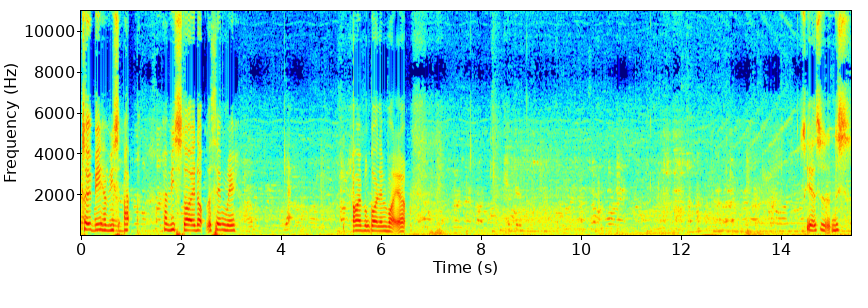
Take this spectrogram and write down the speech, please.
Toby, have you ha- uh, have you started up the thing, me? Yeah. I haven't got an invite yet. So yeah, this is this.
